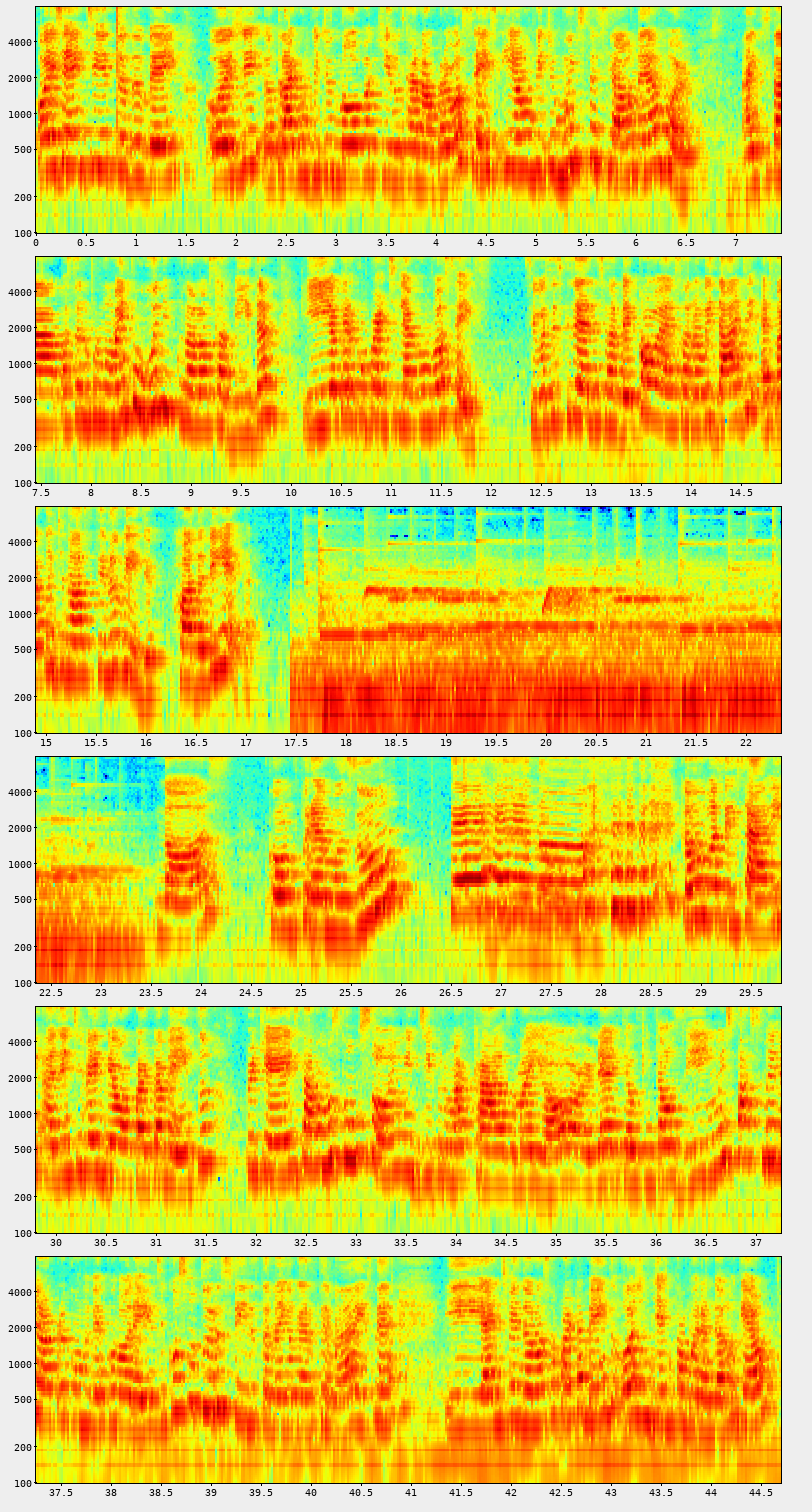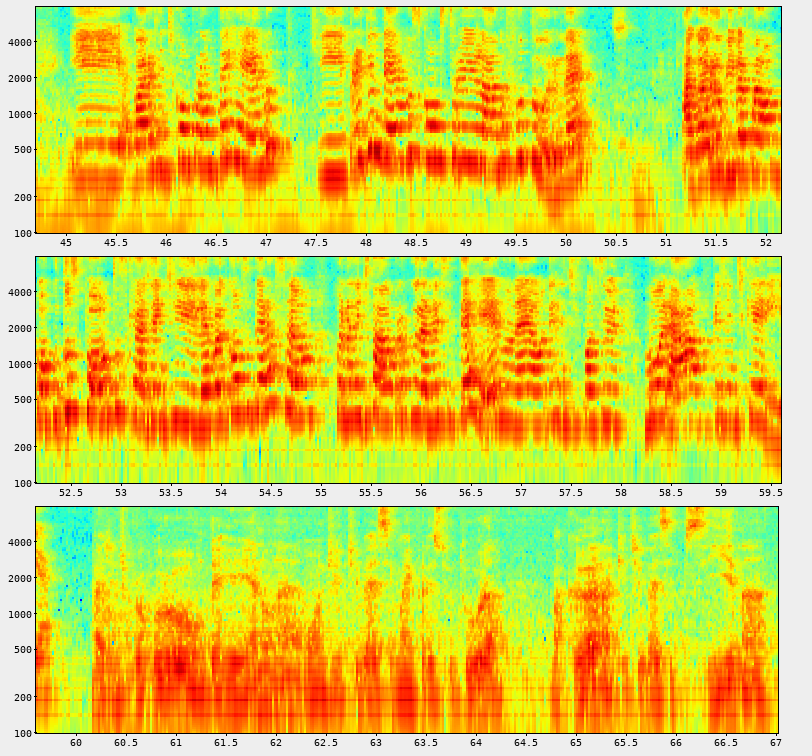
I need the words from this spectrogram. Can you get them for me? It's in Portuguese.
Oi gente, tudo bem? Hoje eu trago um vídeo novo aqui no canal pra vocês e é um vídeo muito especial, né amor? A gente tá passando por um momento único na nossa vida e eu quero compartilhar com vocês. Se vocês quiserem saber qual é essa novidade, é só continuar assistindo o vídeo. Roda a vinheta! Nós compramos um a gente vendeu o apartamento porque estávamos com o sonho de ir para uma casa maior, né, ter um quintalzinho, um espaço melhor para conviver com o Lourenço e com os futuros filhos também, que eu quero ter mais, né? E a gente vendeu o nosso apartamento, hoje em dia a gente tá morando de aluguel e agora a gente comprou um terreno que pretendemos construir lá no futuro, né? Agora o Vi vai falar um pouco dos pontos que a gente levou em consideração quando a gente estava procurando esse terreno, né? Onde a gente fosse morar, o que, que a gente queria. A gente procurou um terreno, né? Onde tivesse uma infraestrutura bacana, que tivesse piscina,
